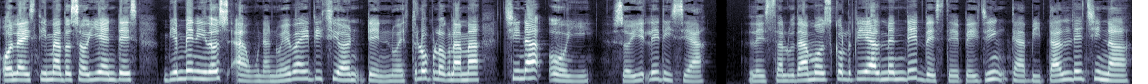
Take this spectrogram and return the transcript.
Hola estimados oyentes, bienvenidos a una nueva edición de nuestro programa China Hoy. Soy Leticia. Les saludamos cordialmente desde Beijing, capital de China.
